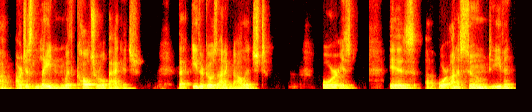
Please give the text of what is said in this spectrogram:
uh, are just laden with cultural baggage that either goes unacknowledged or is is uh, or unassumed even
